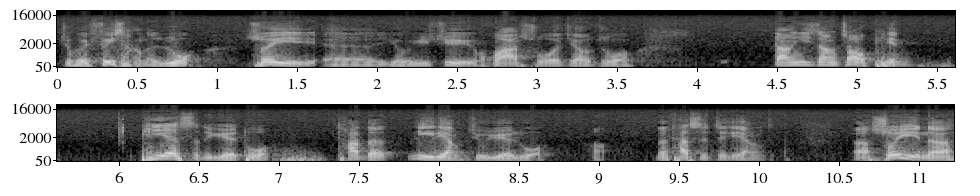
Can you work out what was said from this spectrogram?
就会非常的弱。所以，呃，有一句话说叫做：“当一张照片。” P.S. 的越多，它的力量就越弱啊。那它是这个样子的啊。所以呢，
